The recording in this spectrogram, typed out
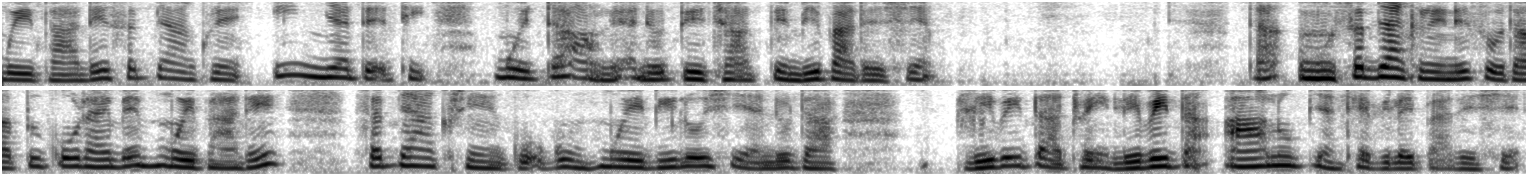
မှွေပါတယ်ဆက်ပြခရင်အညက်တဲ့အထိမှွေတတ်အောင်လည်းအတို့တေချာသင်ပေးပါတယ်ရှင် ဒါအင်းစက်ပြခရင်လေးဆိုတာသူကိုယ်တိုင်ပဲမှွေပါတယ်စက်ပြခရင်ကိုအခုမှွေပြီးလို့ရှိရင်တို့ဒါလေးဘိတ်တာထွက်ရင်လေးဘိတ်တာအားလုံးပြန်ထည့်ပေးလိုက်ပါတယ်ရှင့်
